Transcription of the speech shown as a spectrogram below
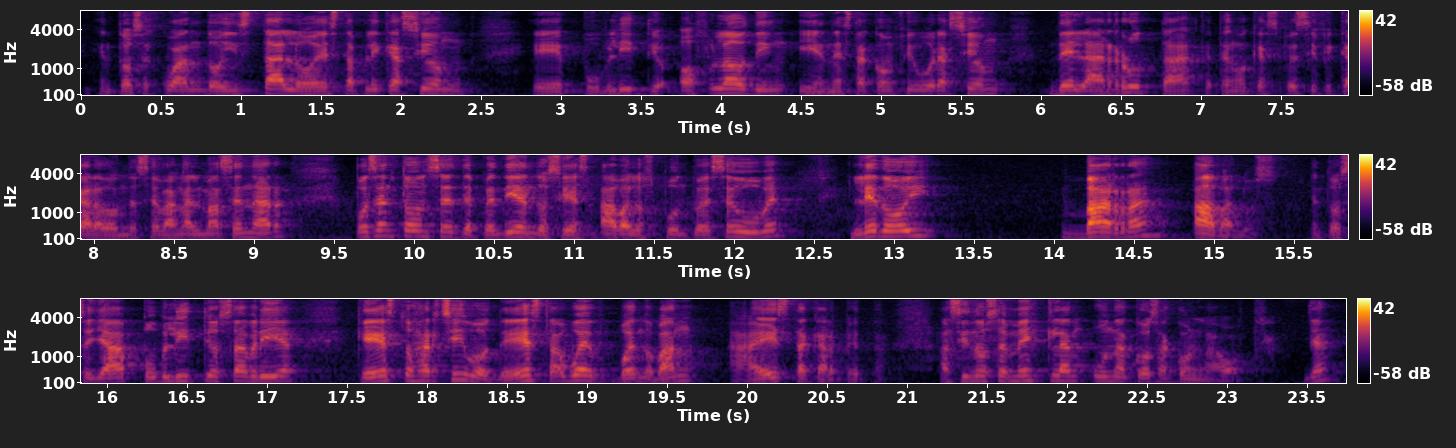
Entonces cuando instalo esta aplicación eh, Publitio Offloading y en esta configuración de la ruta que tengo que especificar a dónde se van a almacenar, pues entonces dependiendo si es avalos.sv, le doy barra avalos. Entonces ya Publitio sabría que estos archivos de esta web, bueno, van a esta carpeta. Así no se mezclan una cosa con la otra. ¿ya?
